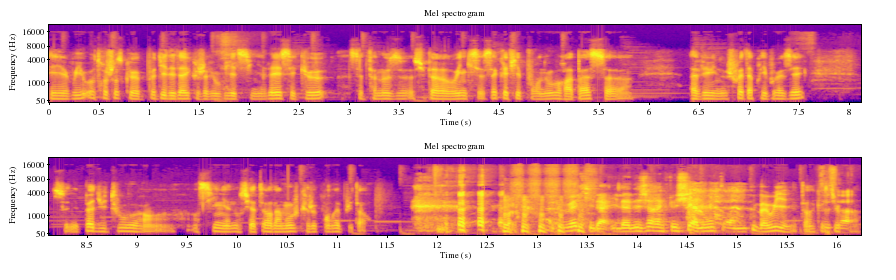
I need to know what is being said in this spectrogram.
Et oui, autre chose que petit détail que j'avais oublié de signaler, c'est que cette fameuse super-héroïne qui s'est sacrifiée pour nous, Rapace, euh, avait une chouette apprivoisée ce n'est pas du tout un, un signe annonciateur d'un move que je prendrai plus tard. Le mec, il a, il a déjà réfléchi à long terme. Bah oui, attends, qu'est-ce que C'est tu ça.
